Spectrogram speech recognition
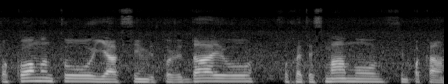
по коменту. Я всім відповідаю. Слухайтесь маму. Всім пока.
